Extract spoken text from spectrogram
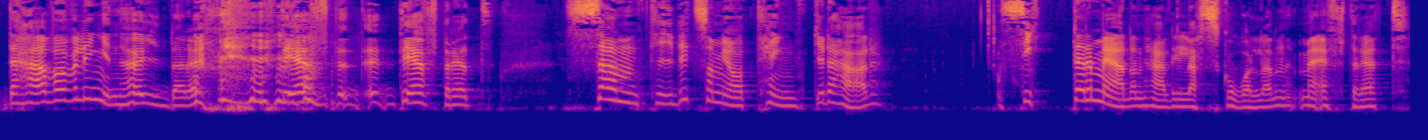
det här var väl ingen höjdare till, efter, till efterrätt. Samtidigt som jag tänker det här, sitter med den här lilla skålen med efterrätt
